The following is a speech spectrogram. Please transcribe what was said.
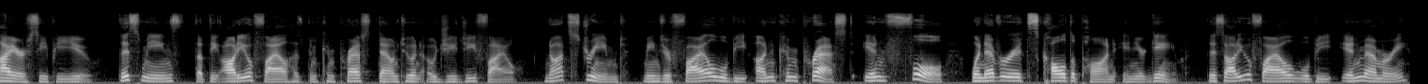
higher CPU. This means that the audio file has been compressed down to an OGG file. Not streamed means your file will be uncompressed in full whenever it's called upon in your game. This audio file will be in memory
